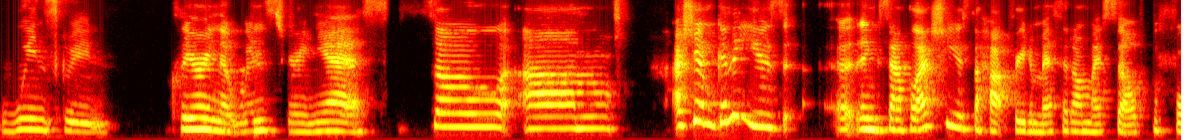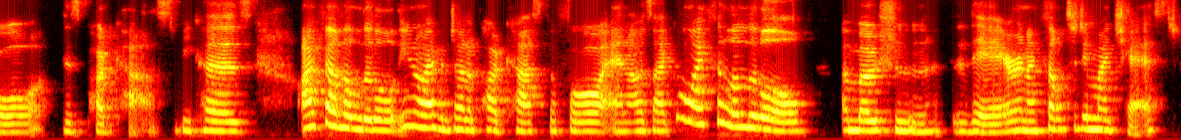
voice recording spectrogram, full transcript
windscreen. Clearing that windscreen yes. So um actually i'm going to use an example. I actually used the heart freedom method on myself before this podcast because i felt a little you know i haven't done a podcast before and i was like oh i feel a little emotion there and i felt it in my chest.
